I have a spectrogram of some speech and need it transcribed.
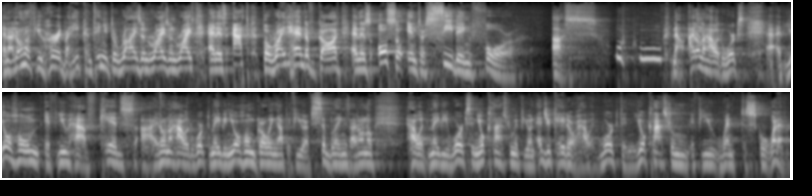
And I don't know if you heard, but he continued to rise and rise and rise and is at the right hand of God and is also interceding for us. Now, I don't know how it works at your home if you have kids. I don't know how it worked maybe in your home growing up if you have siblings. I don't know how it maybe works in your classroom if you're an educator or how it worked in your classroom if you went to school, whatever.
